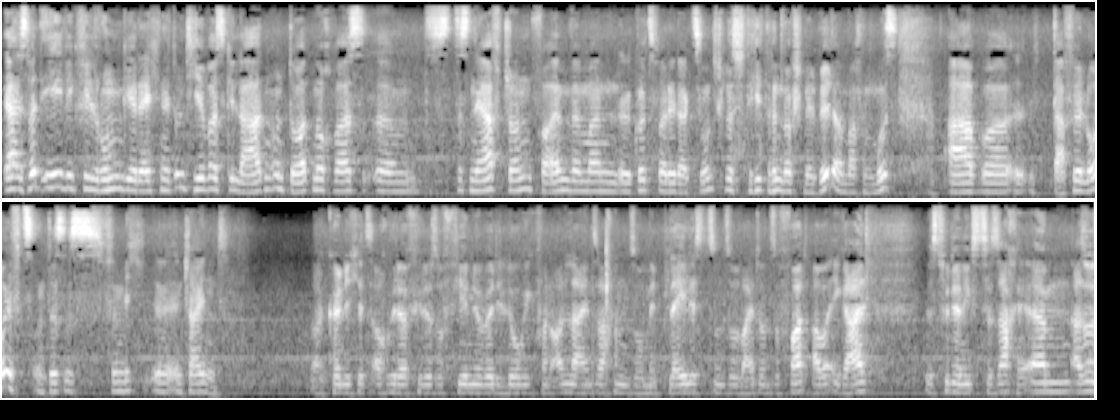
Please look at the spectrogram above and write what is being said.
ja, es wird ewig viel rumgerechnet und hier was geladen und dort noch was. Ähm, das, das nervt schon, vor allem wenn man äh, kurz vor Redaktionsschluss steht und noch schnell Bilder machen muss. Aber äh, dafür läuft's und das ist für mich äh, entscheidend. Da könnte ich jetzt auch wieder philosophieren über die Logik von Online-Sachen, so mit Playlists und so weiter und so fort, aber egal, das tut ja nichts zur Sache. Ähm, also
